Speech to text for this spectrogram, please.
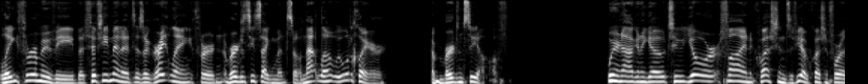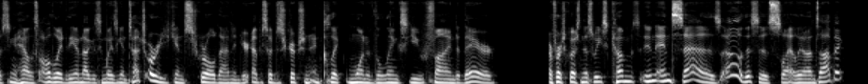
length for a movie, but 15 minutes is a great length for an emergency segment. So, on that note, we will declare emergency off. We're now going to go to your fine questions. If you have a question for us, you can have us all the way to the end. I'll get some ways to get in touch, or you can scroll down in your episode description and click one of the links you find there. Our first question this week comes in and says, Oh, this is slightly on topic.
